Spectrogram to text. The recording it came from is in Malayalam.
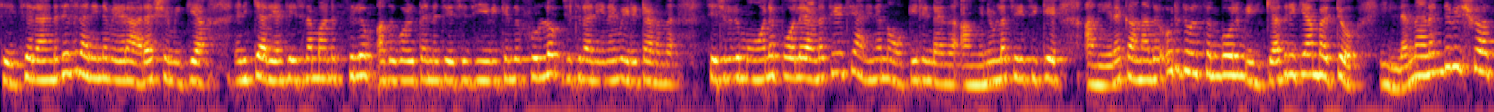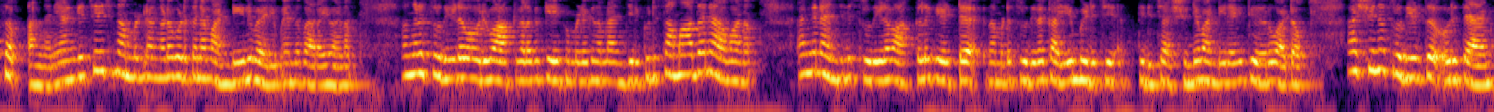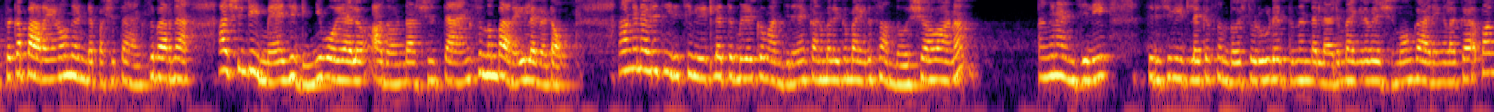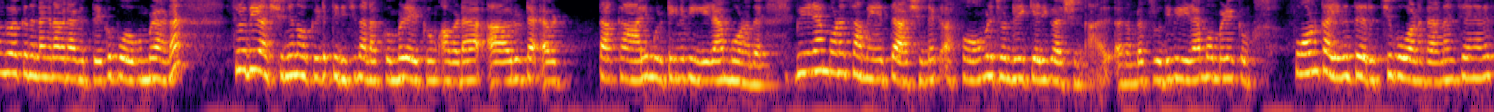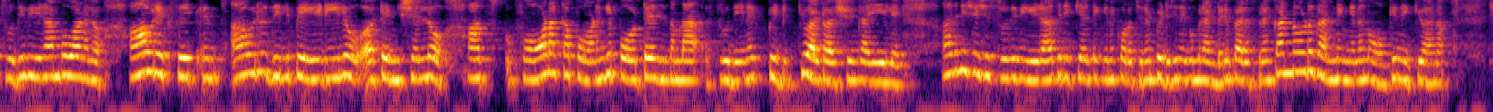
ചേച്ചി അല്ലാണ്ട് ചേച്ചിയുടെ അനിയനെ വേറെ ആരാ ക്ഷമിക്കുക? എനിക്കറിയാം ചേച്ചിയുടെ മനസ്സിലും അതുപോലെ തന്നെ ചേച്ചി ജീവിക്കുന്നത് ഫുള്ളും ചേച്ചിയുടെ അനിയനെ വേണ്ടിയിട്ടാണെന്ന്. ചേച്ചിയുടെ ഒരു മോനെ പോലെയാണ് ചേച്ചി അനിയനെ നോക്കിയിട്ടുണ്ടായിരുന്നത്. അങ്ങനെയുള്ള ചേച്ചിക്ക് അനിയനെ കാണാതെ ഒരു ദിവസം പോലും ഇരിക്കാതിരിക്കാൻ പറ്റുമോ ഇല്ലെന്നാണ് എന്റെ വിശ്വാസം. അങ്ങനെയാണെങ്കിൽ ചേച്ചി നമ്മുടെ ഞങ്ങളുടെ കൂടെ തന്നെ വണ്ടിയിൽ വരും എന്ന് പറയുവാണ്. അങ്ങനെ ശ്രുതിയുടെ ഒരു വാക്കുകളൊക്കെ കേൾക്കുമ്പോഴേക്കും നമ്മൾ അഞ്ജലിക്ക് ഒരു സമാധാനമാവാണ് അങ്ങനെ അഞ്ജലി ശ്രുതിയുടെ വാക്കുകൾ കേട്ട് നമ്മുടെ ശ്രുതിയുടെ കൈയും പിടിച്ച് തിരിച്ച് അശ്വിന്റെ വണ്ടിയിലേക്ക് കയറുക കേട്ടോ അശ്വിന് ശ്രുതിയെടുത്ത് ഒരു താങ്ക്സ് ഒക്കെ പറയണമെന്നുണ്ട് പക്ഷെ താങ്ക്സ് പറഞ്ഞാൽ അശ്വിന്റെ ഇമേജ് ഇടിഞ്ഞു പോയാലോ? അതുകൊണ്ട് അശ്വിൻ താങ്ക്സ് ഒന്നും പറയില്ല കേട്ടോ. അങ്ങനെ അവർ തിരിച്ച് വീട്ടിലെത്തുമ്പോഴേക്കും അഞ്ജലിനെ കാണുമ്പോഴേക്കും ഭയങ്കര സന്തോഷമാണ്. അങ്ങനെ അഞ്ജലി തിരിച്ച് വീട്ടിലേക്ക് സന്തോഷത്തോടു കൂടി എത്തുന്നുണ്ട്. എല്ലാവരും ഭയങ്കര വിഷമവും കാര്യങ്ങളൊക്കെ പങ്കുവെക്കുന്നുണ്ട്. അങ്ങനെ അവരകത്തേക്ക് പോകുമ്പോഴാണ് ശ്രുതി അശ്വിനെ നോക്കിയിട്ട് തിരിച്ച് നടക്കുമ്പോഴേക്കും അവിടെ ആ ഒരു കാൽ മുട്ടി ഇങ്ങനെ വീഴാൻ പോണത്. വീഴാൻ പോണ സമയത്ത് അശ്വിന്റെ ഫോൺ വിളിച്ചുകൊണ്ടിരിക്കുകയായിരിക്കും അശ്വിൻ. നമ്മുടെ ശ്രുതി വീഴാൻ പോകുമ്പോഴേക്കും ഫോൺ കയ്യിൽ നിന്ന് തെറിച്ച് പോവാണ്. കാരണം വെച്ച് കഴിഞ്ഞാൽ ശ്രുതി വീഴാൻ പോവാണല്ലോ. ആ ഒരു എക്സൈറ്റ് ആ ഒരു ഇതിൽ പേടിയിലോ ടെൻഷനിലോ ആ ഫോണൊക്കെ പോണെങ്കിൽ പോട്ടെ നമ്മുടെ ശ്രുതിനെ പിടിക്കുക കേട്ടോ അശ്വിൻ കയ്യിൽ അതിനുശേഷം ശ്രുതി വീഴാതിരിക്കാണ്ട് ഇങ്ങനെ കുറച്ചു നേരം പിടിച്ച് നിൽക്കുമ്പോൾ രണ്ടുപേരും പരസ്പരം കണ്ണോട് കണ്ണ് ഇങ്ങനെ നോക്കി നിൽക്കുകയാണ്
